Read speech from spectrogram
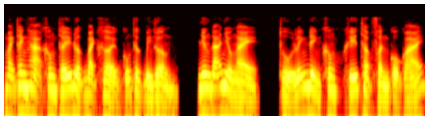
mạnh thanh hạ không thấy được bạch khởi cũng thực bình thường, nhưng đã nhiều ngày, thủ lĩnh đình không khí thập phần cổ quái,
